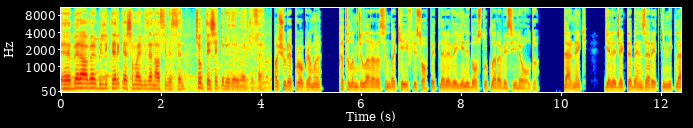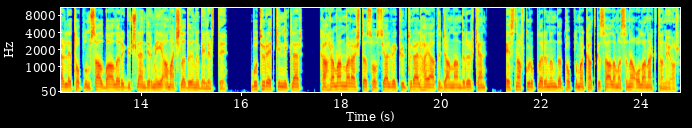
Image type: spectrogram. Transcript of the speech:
e, beraber birliktelik yaşamayı bize nasip etsin. Çok teşekkür ediyorum herkese. Aşure programı, katılımcılar arasında keyifli sohbetlere ve yeni dostluklara vesile oldu. Dernek, gelecekte benzer etkinliklerle toplumsal bağları güçlendirmeyi amaçladığını belirtti. Bu tür etkinlikler, Kahramanmaraş'ta sosyal ve kültürel hayatı canlandırırken, esnaf gruplarının da topluma katkı sağlamasına olanak tanıyor.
